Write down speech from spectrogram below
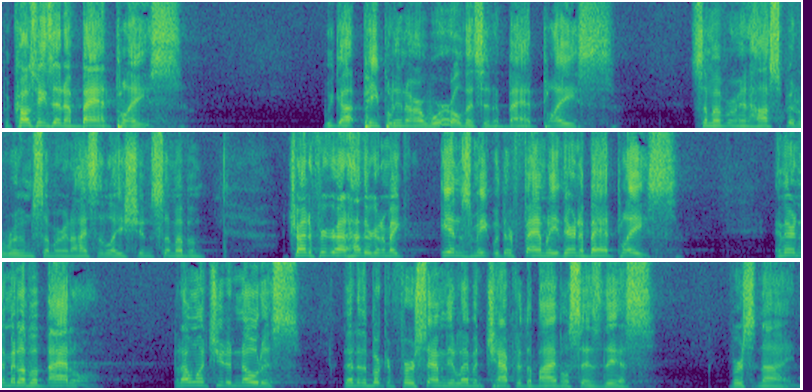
because he's in a bad place. We got people in our world that's in a bad place. Some of them are in hospital rooms, some are in isolation, some of them trying to figure out how they're going to make ends meet with their family. They're in a bad place. And they're in the middle of a battle. But I want you to notice that in the book of 1 Samuel, the 11th chapter, the Bible says this, verse 9.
